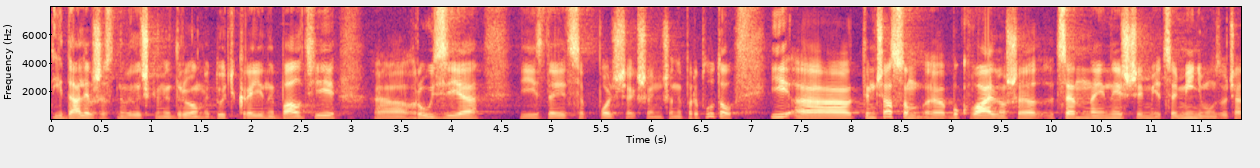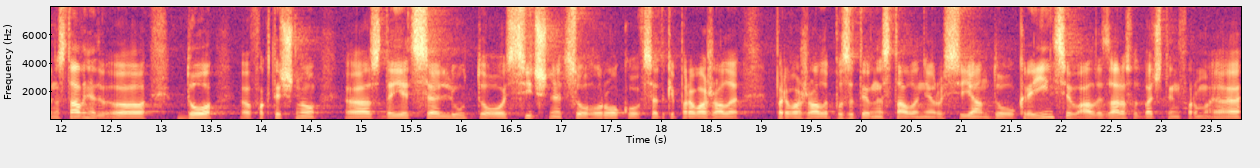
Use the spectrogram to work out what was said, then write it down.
І далі вже з невеличким відривом йдуть країни Балтії, е, Грузія і, здається, Польща, якщо я нічого не переплутав. І е, тим часом е, буквально ще це найнижче це мінімум звичайно ставлення. е, до е, фактично, е, здається, лютого січня цього року все-таки переважали. Переважали позитивне ставлення росіян до українців, але зараз, от бачите, інформ... е,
